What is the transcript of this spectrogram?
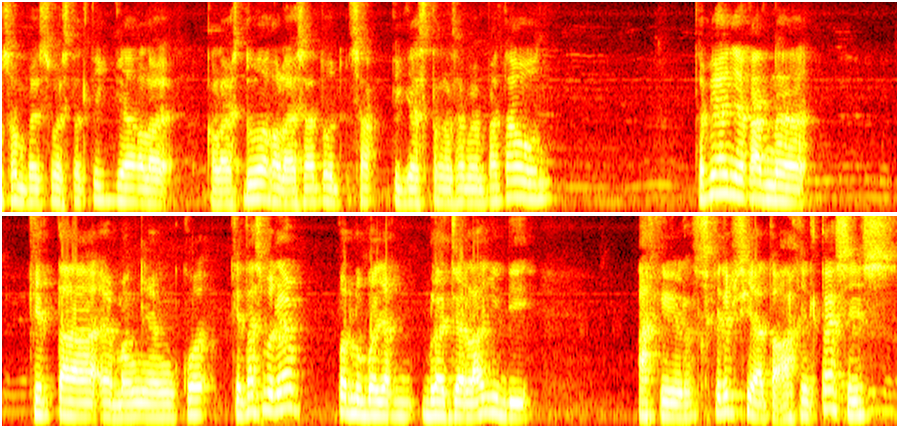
sampai semester 3 kalau kalau S2 kalau S1 tiga setengah sampai 4 tahun tapi hanya karena kita emang yang kita sebenarnya perlu banyak belajar lagi di akhir skripsi atau akhir tesis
